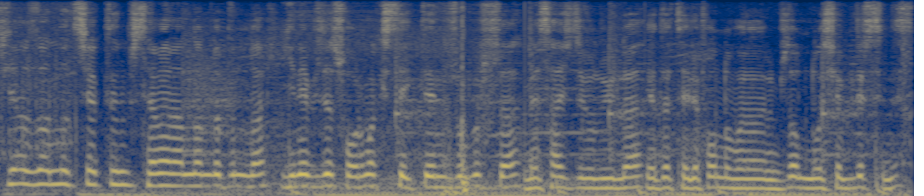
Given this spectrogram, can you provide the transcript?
Cihazda anlatacaklarımız temel anlamda bunlar. Yine bize sormak istedikleriniz olursa mesaj yoluyla ya da telefon numaralarımızdan ulaşabilirsiniz.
